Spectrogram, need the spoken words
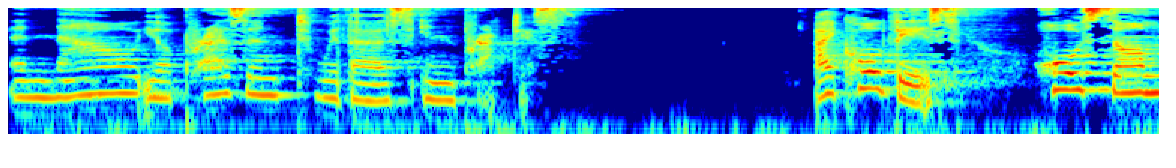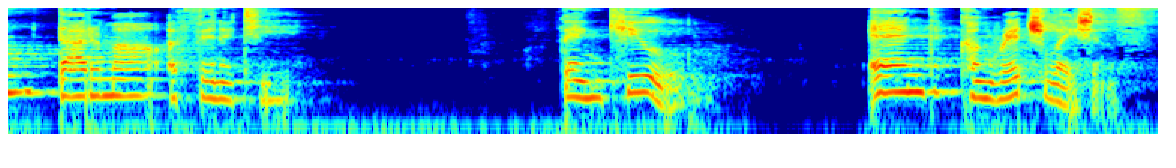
and now you're present with us in practice. I call this wholesome Dharma affinity. Thank you and congratulations.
